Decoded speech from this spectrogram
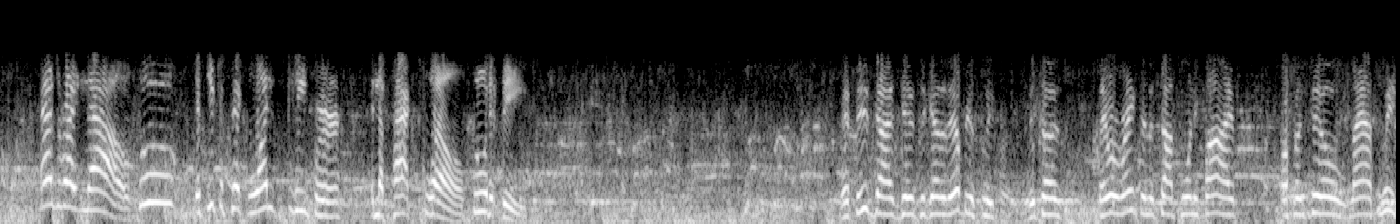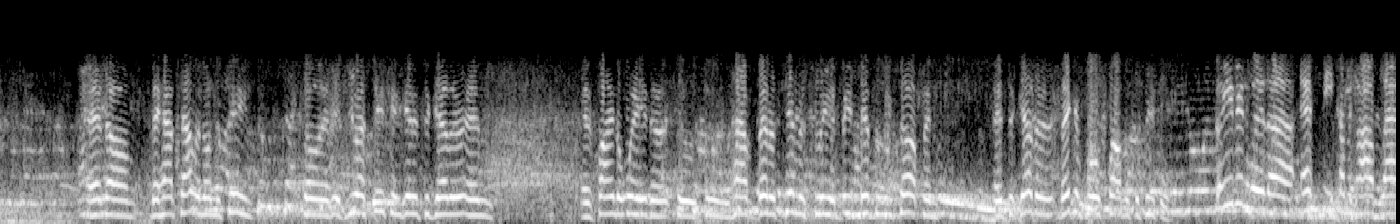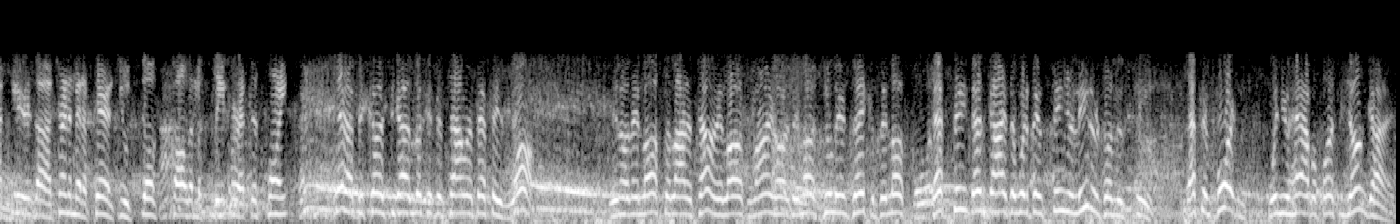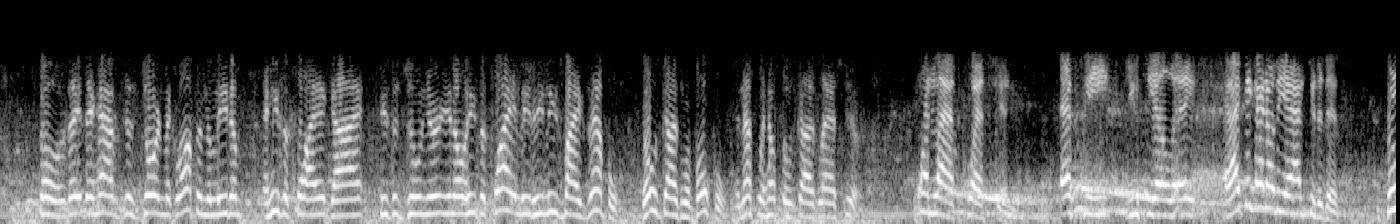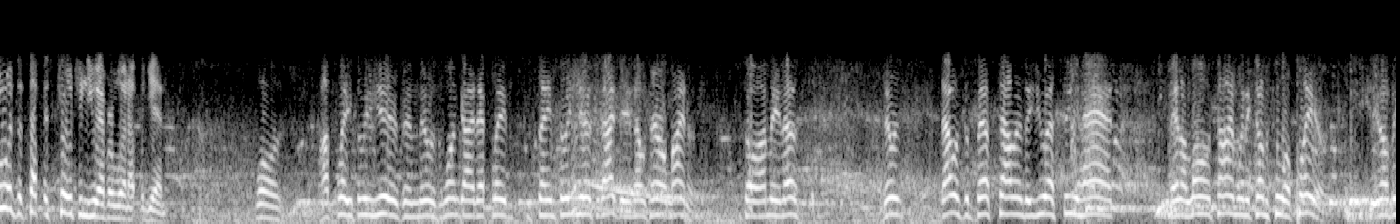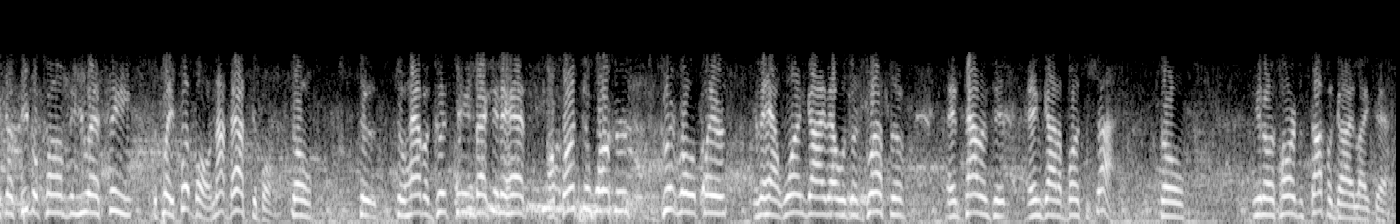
as of right now, who, if you could pick one sleeper in the Pac-12, who would it be? If these guys get it together, they'll be a sleeper because they were ranked in the top 25 up until last week. And um, they have talent on the team. So if, if USC can get it together and and find a way to, to, to have better chemistry and be mentally tough and and together they can pose problems to people. So even with uh, SC coming off last year's uh, tournament appearance, you would still call them a sleeper at this point? Yeah, because you got to look at the talent that they lost. You know, they lost a lot of talent. They lost Reinhardt. They lost Julian Jacobs. They lost that's that's guys that would have been senior leaders on this team. That's important when you have a bunch of young guys. So they, they have just Jordan McLaughlin to lead them, and he's a quiet guy. He's a junior. You know, he's a quiet leader. He leads by example. Those guys were vocal, and that's what helped those guys last year. One last question. SC, UCLA, and I think I know the answer to this. Who was the toughest Trojan you ever went up against? Well, I played three years, and there was one guy that played the same three years that I did, and that was Harold Miner. So, I mean, that's, there was that was the best talent that USC had in a long time when it comes to a player. You know, because people come to USC to play football, not basketball. So to to have a good team back then, they had a bunch of workers, good role players, and they had one guy that was aggressive and talented and got a bunch of shots. So, you know, it's hard to stop a guy like that.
